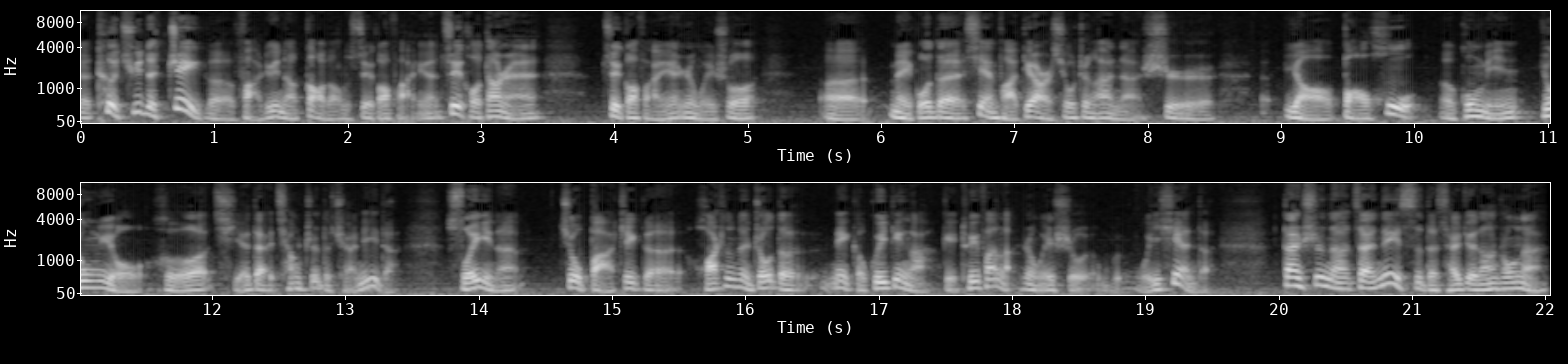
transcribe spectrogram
呃特区的这个法律呢告到了最高法院，最后当然最高法院认为说。呃，美国的宪法第二修正案呢，是要保护呃公民拥有和携带枪支的权利的，所以呢，就把这个华盛顿州的那个规定啊给推翻了，认为是违宪的。但是呢，在那次的裁决当中呢，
